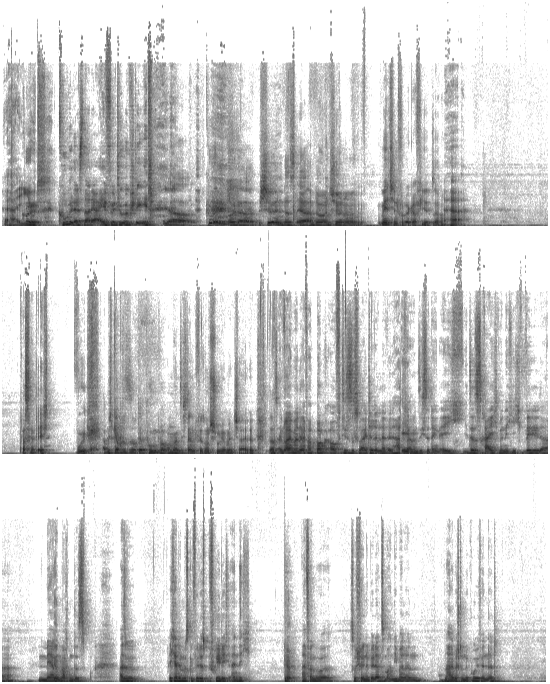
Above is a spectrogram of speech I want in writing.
ja, Cool. gut, cool, dass da der Eiffelturm steht. ja, cool. Oder schön, dass er andauernd schöne Mädchen fotografiert. So. Ja. Was halt echt wohl. Aber ich glaube, das ist auch der Punkt, warum man sich dann für so ein Studium entscheidet. Das ist genau weil man einfach Bock auf dieses weitere Level hat, weil Eben. man sich so denkt, ey, ich, das reicht mir nicht, ich will da mehr Genau. machen. Das, also ich hatte immer das Gefühl, das befriedigt einen nicht. Ja. Einfach nur so schöne Bilder zu machen, die man dann eine halbe Stunde cool findet.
